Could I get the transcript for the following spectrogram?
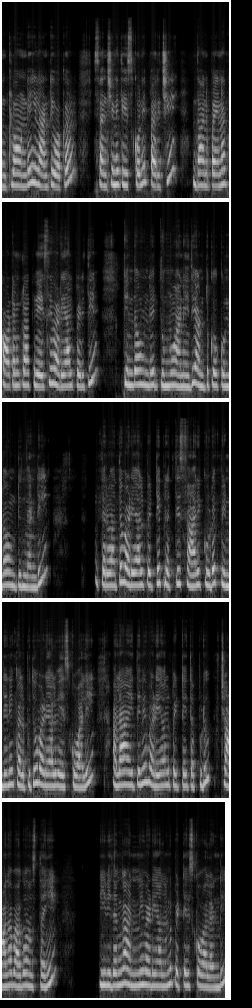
ఇంట్లో ఉండే ఇలాంటి ఒక సంచిని తీసుకొని పరిచి దానిపైన కాటన్ క్లాత్ వేసి వడియాలు పెడితే కింద ఉండే దుమ్ము అనేది అంటుకోకుండా ఉంటుందండి. తర్వాత వడియాలు పెట్టి ప్రతిసారి కూడా పిండిని కలుపుతూ వడియాలు వేసుకోవాలి. అలా అయితేనే వడియాలు పెట్టేటప్పుడు చాలా బాగా వస్తాయి. ఈ విధంగా అన్ని వడియాలను పెట్టేసుకోవాలండి.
